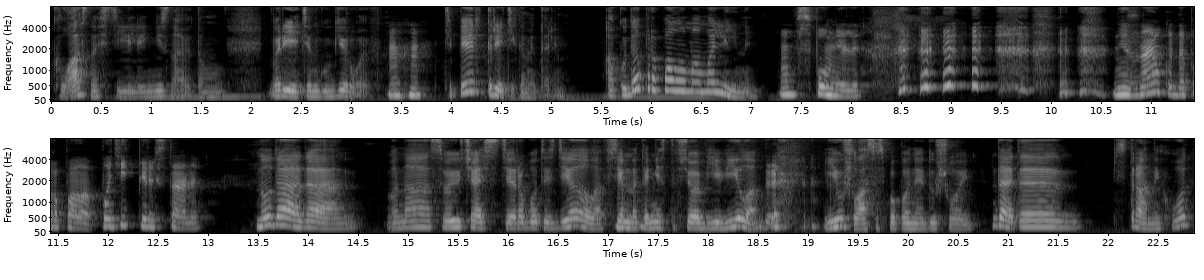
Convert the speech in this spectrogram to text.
классности или, не знаю, там, рейтингу героев. Теперь третий комментарий. А куда пропала мама Лины? Вспомнили. Не знаю, куда пропала. Платить перестали. Ну да, да, она свою часть работы сделала, всем наконец-то все объявила. И ушла со спокойной душой. Да, это странный ход,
